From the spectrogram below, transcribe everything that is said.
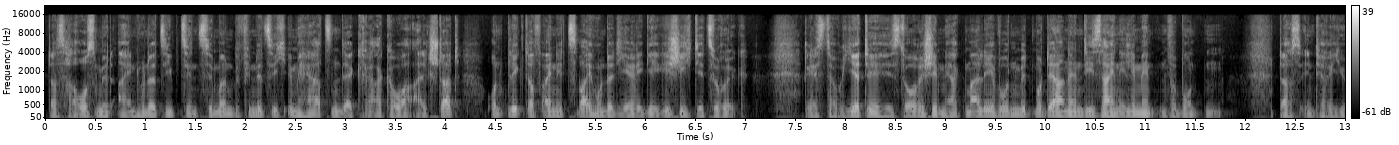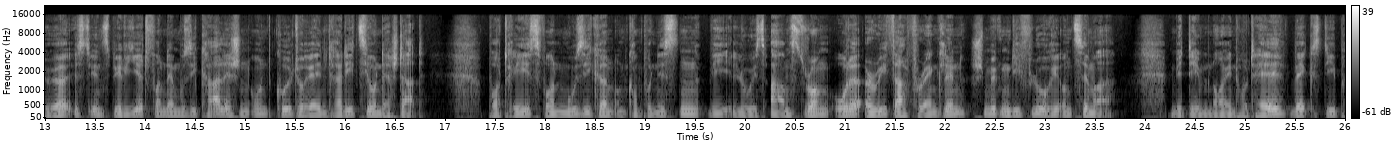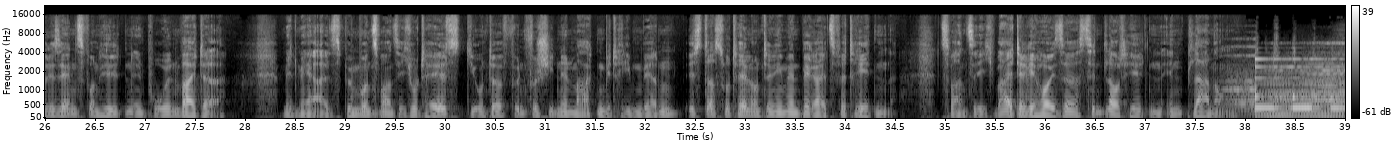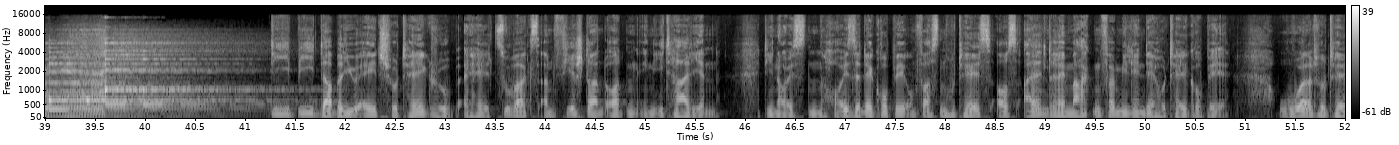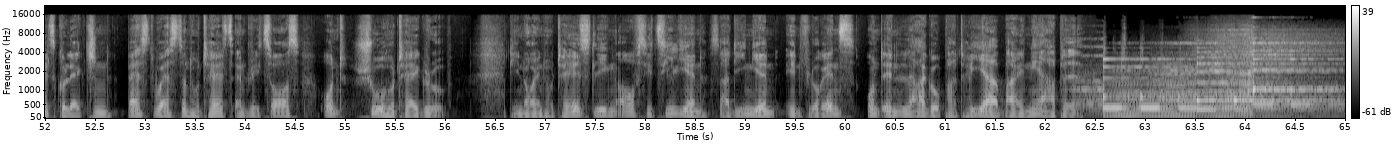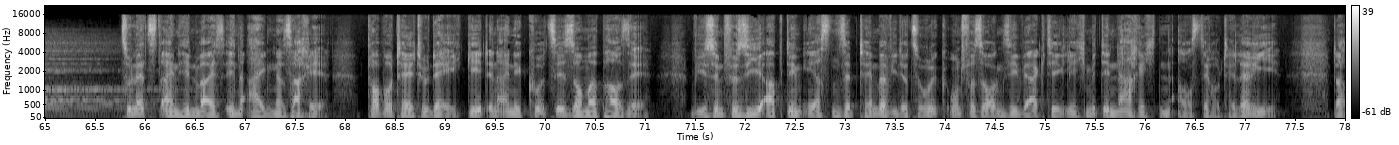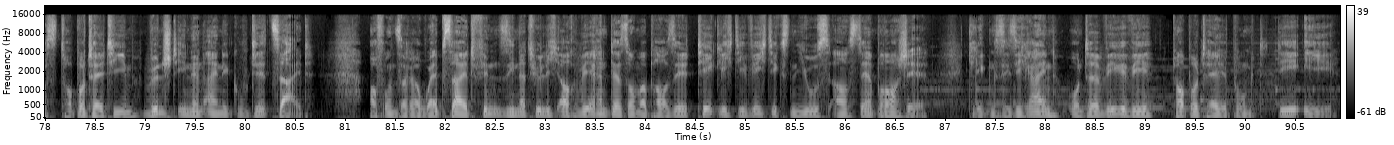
Das Haus mit 117 Zimmern befindet sich im Herzen der Krakauer Altstadt und blickt auf eine 200-jährige Geschichte zurück. Restaurierte historische Merkmale wurden mit modernen Designelementen verbunden. Das Interieur ist inspiriert von der musikalischen und kulturellen Tradition der Stadt. Porträts von Musikern und Komponisten wie Louis Armstrong oder Aretha Franklin schmücken die Flure und Zimmer. Mit dem neuen Hotel wächst die Präsenz von Hilton in Polen weiter. Mit mehr als 25 Hotels, die unter fünf verschiedenen Marken betrieben werden, ist das Hotelunternehmen bereits vertreten. 20 weitere Häuser sind laut Hilton in Planung. Die BWH Hotel Group erhält Zuwachs an vier Standorten in Italien. Die neuesten Häuser der Gruppe umfassen Hotels aus allen drei Markenfamilien der Hotelgruppe. World Hotels Collection, Best Western Hotels and Resorts und Schuh Hotel Group. Die neuen Hotels liegen auf Sizilien, Sardinien, in Florenz und in Lago Patria bei Neapel. Zuletzt ein Hinweis in eigener Sache. Top Hotel Today geht in eine kurze Sommerpause. Wir sind für Sie ab dem 1. September wieder zurück und versorgen Sie werktäglich mit den Nachrichten aus der Hotellerie. Das Top Hotel Team wünscht Ihnen eine gute Zeit. Auf unserer Website finden Sie natürlich auch während der Sommerpause täglich die wichtigsten News aus der Branche. Klicken Sie sich rein unter www.tophotel.de.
